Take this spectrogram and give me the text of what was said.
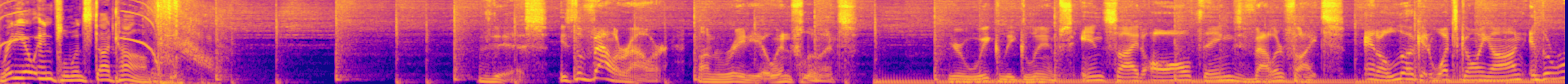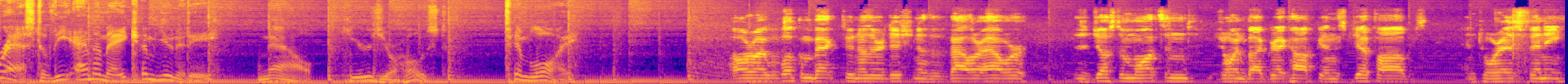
radioinfluence.com. This is the Valor Hour on Radio Influence. Your weekly glimpse inside all things Valor fights and a look at what's going on in the rest of the MMA community. Now, here's your host, Tim Loy. All right, welcome back to another edition of the Valor Hour. This is Justin Watson, joined by Greg Hopkins, Jeff Hobbs, and Torrez Finney.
